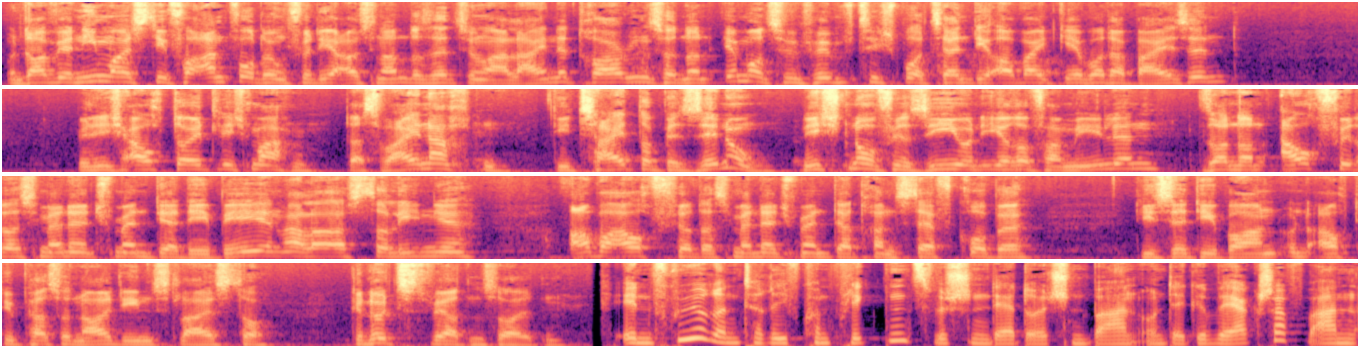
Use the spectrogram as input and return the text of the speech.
Und da wir niemals die Verantwortung für die Auseinandersetzung alleine tragen, sondern immer zu 50 Prozent die Arbeitgeber dabei sind, will ich auch deutlich machen, dass Weihnachten, die Zeit der Besinnung, nicht nur für Sie und Ihre Familien, sondern auch für das Management der DB in allererster Linie aber auch für das Management der Transdev-Gruppe, die Citybahn und auch die Personaldienstleister genutzt werden sollten. In früheren Tarifkonflikten zwischen der Deutschen Bahn und der Gewerkschaft waren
